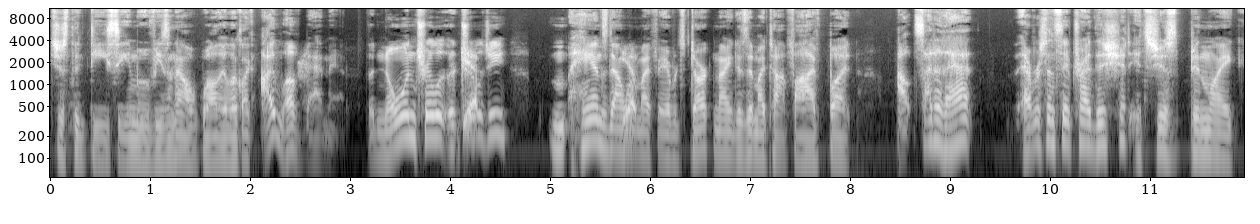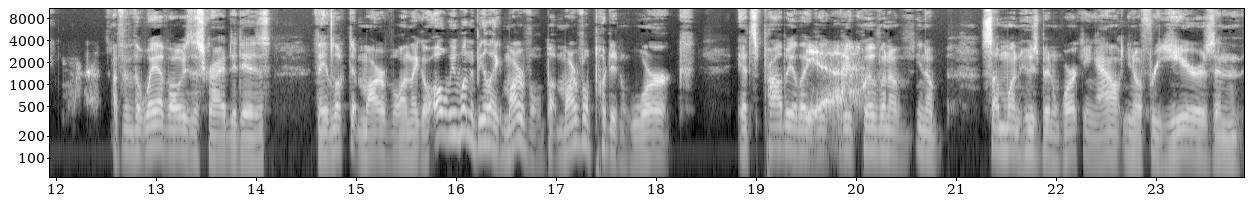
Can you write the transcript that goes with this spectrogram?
just the DC movies and how well they look. Like, I love Batman. The Nolan trilo- trilogy, m hands down, one of my favorites. Dark Knight is in my top five, but outside of that, ever since they've tried this shit, it's just been like, I think the way I've always described it is they looked at Marvel and they go, "Oh, we want to be like Marvel," but Marvel put in work. It's probably like Yeah. the equivalent of you know someone who's been working out you know for years and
